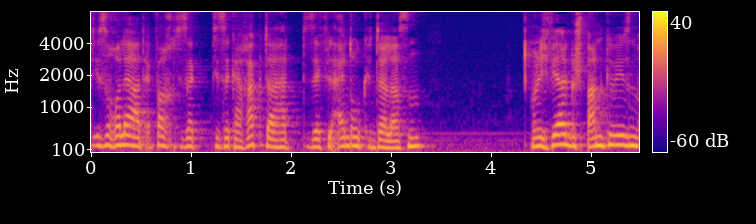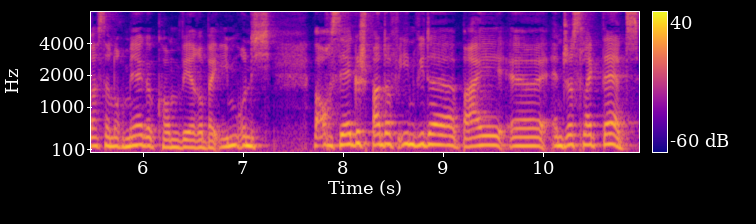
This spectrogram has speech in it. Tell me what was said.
diese Rolle hat einfach, dieser, dieser Charakter hat sehr viel Eindruck hinterlassen. Und ich wäre gespannt gewesen, was da noch mehr gekommen wäre bei ihm. Und ich war auch sehr gespannt auf ihn wieder bei äh, And Just Like That,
